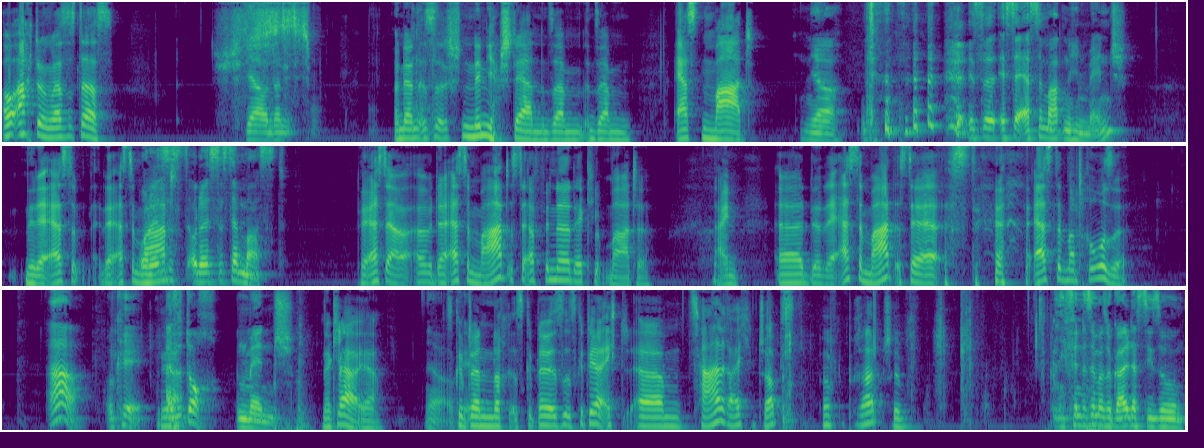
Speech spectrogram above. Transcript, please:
Oh, Achtung, was ist das? Ja, und dann, Und dann ist es ein Ninja-Stern in seinem, in seinem ersten Maat. ja. ist, der, ist der erste Martin nicht ein Mensch? Nee, der erste, der erste Oder Maat. ist, es, oder ist es der Mast? Der erste, äh, der erste Maat ist der Erfinder der Club Mate. Nein, äh, der, der erste Maat ist der, ist der erste Matrose. Ah, okay. Ja. Also doch, ein Mensch. Na klar, ja. Ja, okay. Es gibt dann noch, es gibt, es, es gibt ja echt ähm, zahlreiche Jobs auf dem Piratenschiff. Ich finde das immer so geil, dass die so.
